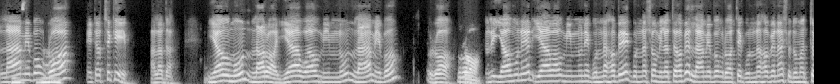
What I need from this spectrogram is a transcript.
লাম এবং র এটা হচ্ছে কি? আলাদা। ইয়াউমুন লা র। ইয়া ওয়াও মিম নুন লাম এবং র। র। তাহলে ইয়াওমুনের ইয়া ওয়াও মিম নুনে গুন্না হবে গুন্না সহ মিলাতে হবে লাম এবং রতে গুন্না হবে না শুধুমাত্র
